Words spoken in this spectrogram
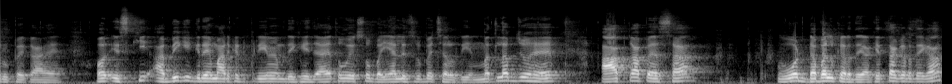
रुपए का है। और इसकी अभी की ग्रे मार्केट प्रीमियम देखी जाए तो वो एक रुपए चल रही है। मतलब जो है, आपका पैसा वो डबल कर देगा। कितना कर देगा?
